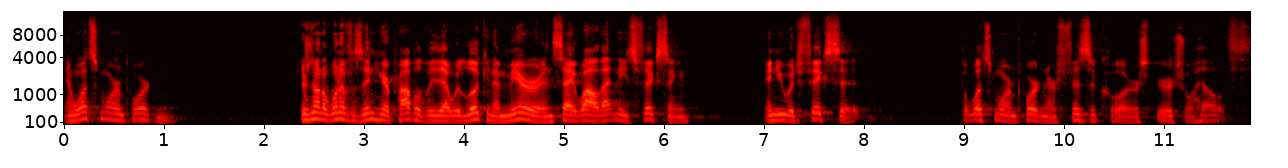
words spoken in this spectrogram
And what's more important? There's not a one of us in here probably that would look in a mirror and say, wow, that needs fixing. And you would fix it but what's more important, our physical or our spiritual health?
